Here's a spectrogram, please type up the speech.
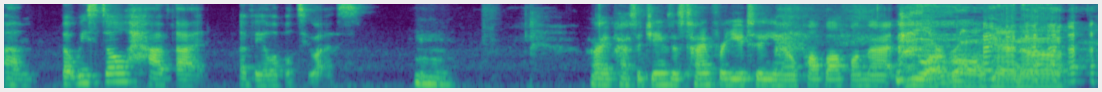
um, but we still have that available to us. Mhm. All right, Pastor James, it's time for you to, you know, pop off on that. You are wrong, Hannah.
